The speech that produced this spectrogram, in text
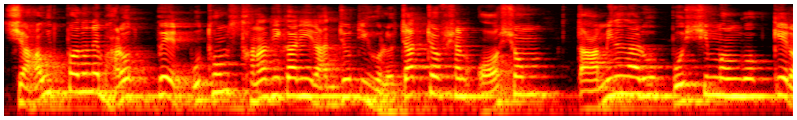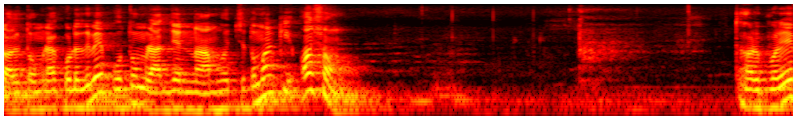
চা উৎপাদনে ভারতের প্রথম স্থানাধিকারী রাজ্যটি হলো, চারটে অপশান অসম, তামিলনাড়ু, পশ্চিমবঙ্গ, কেরল। তোমরা করে দেবে, প্রথম রাজ্যের নাম হচ্ছে তোমার কি? অসম। তারপরে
